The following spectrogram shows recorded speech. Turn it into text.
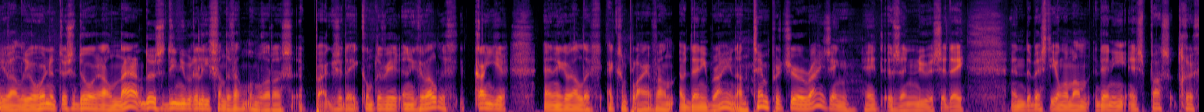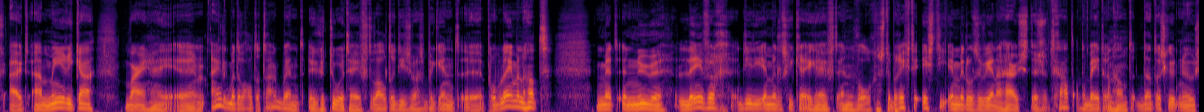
Jawel, je hoort het tussendoor al. Na dus die nieuwe release van de Veldman Brothers Puik CD komt er weer een geweldig kanjer en een geweldig exemplaar van Danny Bryan aan. Temperature Rising heet zijn nieuwe CD. En de beste jongeman Danny is pas terug uit Amerika, waar hij eh, eigenlijk met Walter Trout Band getoerd heeft. Walter die zoals bekend eh, problemen had met een nieuwe lever die hij inmiddels gekregen heeft. En volgens de berichten is hij inmiddels weer naar huis. Dus het gaat al beter in hand. Dat is goed nieuws.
